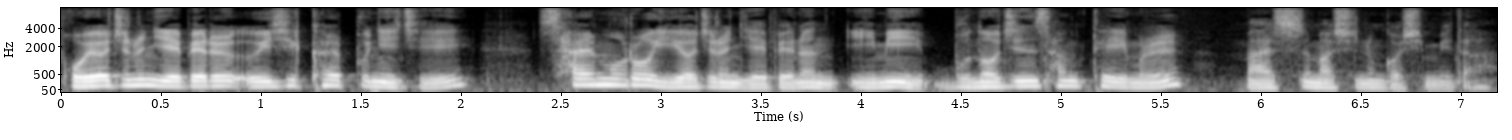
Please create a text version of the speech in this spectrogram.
보여지는 예배를 의식할 뿐이지 삶으로 이어지는 예배는 이미 무너진 상태임을 말씀하시는 것입니다.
